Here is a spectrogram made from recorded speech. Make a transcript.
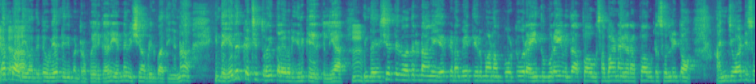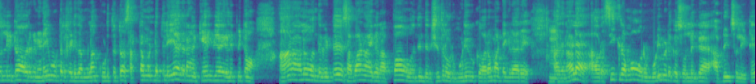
எடப்பாடி வந்துட்டு உயர்நீதிமன்றம் போயிருக்காரு. என்ன விஷயம் அப்படின்னு பாத்தீங்கன்னா இந்த எதிர்க்கட்சி துணைத் தலைவர் இருக்கை இருக்கு இல்லையா? இந்த விஷயத்துக்கு வந்துட்டு நாங்க ஏற்கனவே தீர்மானம் போட்டு ஒரு ஐந்து முறை வந்து அப்பாவு சபாநாயகர் அப்பாவுகிட்ட சொல்லிட்டோம். அஞ்சு வாட்டி சொல்லிட்டோம். அவருக்கு நினைவூட்டல் கடிதம்லாம் கொடுத்துட்டோம். சட்டமன்றத்திலேயே அதை நாங்க கேள்வியா எழுப்பிட்டோம். ஆனாலும் வந்துகிட்டு சபாநாயகர் அப்பாவு வந்து இந்த விஷயத்துல ஒரு முடிவுக்கு வர மாட்டேங்கிறாரு அதனால அவரை சீக்கிரமா ஒரு முடிவெடுக்க சொல்லுங்க அப்படின்னு சொல்லிட்டு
